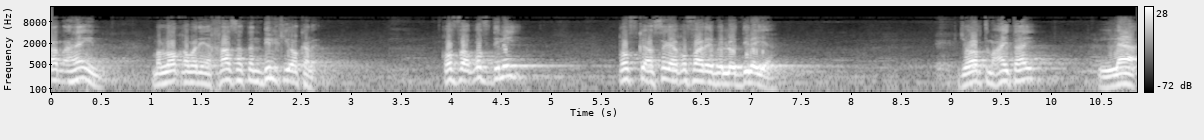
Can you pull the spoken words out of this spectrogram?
aan ahayn ma loo qabanaya khaasatan dilkii oo kale. Qof baa qof dilay qofka asagaa qofaanay ba loo dilaya jawaabtu maxay tahay? Laa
